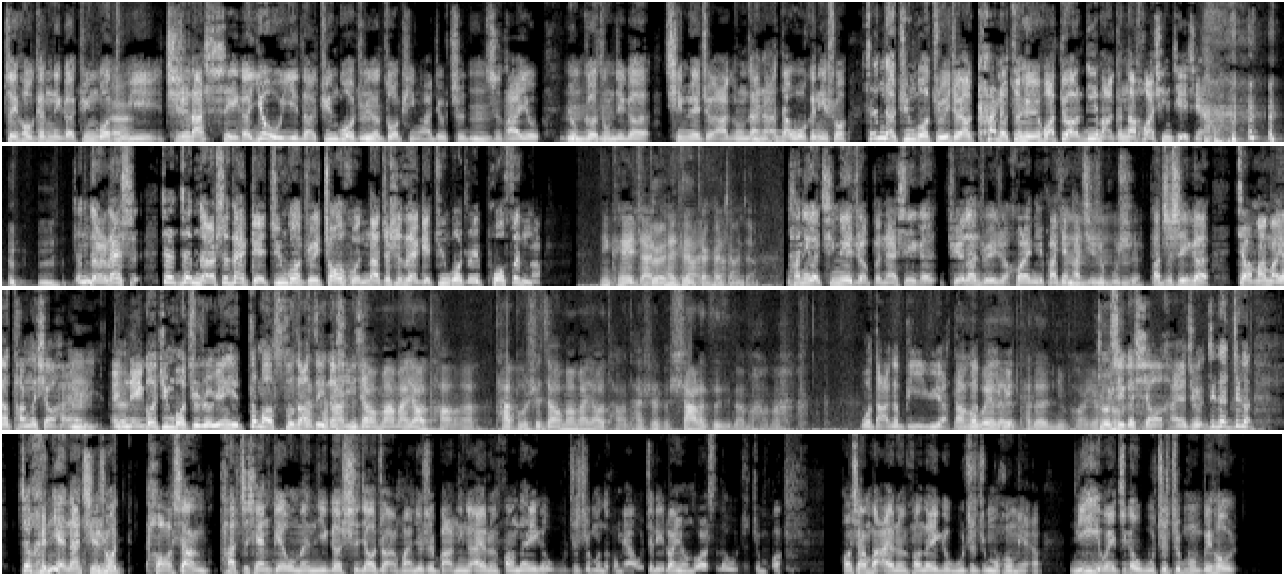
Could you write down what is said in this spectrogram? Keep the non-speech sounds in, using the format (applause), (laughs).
最后跟那个军国主义，其实它是一个右翼的军国主义的作品啊，就是嗯指他又又歌颂这个侵略者啊，各种战争。但我跟你说，真的军国主义者要看着最后一话，都要立马跟他划清界限。(laughs) 嗯，这哪儿在是这这哪儿是在给军国主义招魂呢？这是在给军国主义泼粪呢。你可以展对，开。展开讲讲。他那个侵略者本来是一个决断主义者，后来你发现他其实不是，嗯嗯嗯他只是一个叫妈妈要糖的小孩而已。哎，哪个军国主义者愿意这么塑造自己的形象叫？妈妈要糖啊？他不是叫妈妈要糖，他是杀了自己的妈妈，我打个比喻啊，打 (laughs) 然后个比喻，为了他的女朋友，就是一个小孩，就是这个这个。这很简单，其实说好像他之前给我们一个视角转换，就是把那个艾伦放在一个无知之幕的后面啊。我这里乱用罗尔斯的无知之幕啊，好像把艾伦放在一个无知之幕后面啊。你以为这个无知之幕背后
